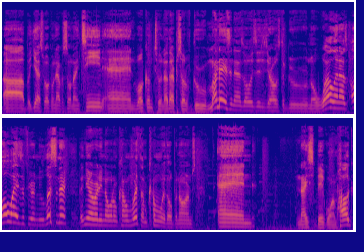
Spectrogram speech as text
Uh, but yes, welcome to episode 19, and welcome to another episode of Guru Mondays. And as always, it is your host, the Guru Noel. And as always, if you're a new listener, then you already know what I'm coming with. I'm coming with open arms and nice big warm hug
